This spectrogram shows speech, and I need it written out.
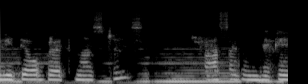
ಈ ರೀತಿಯ ಪ್ರಯತ್ನ ಅಷ್ಟೇ ಶ್ವಾಸ ಬೇಕೇ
